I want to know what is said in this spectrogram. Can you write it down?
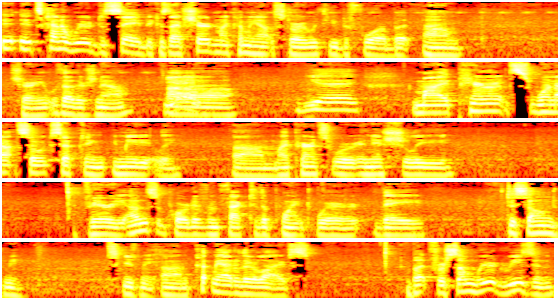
it's kind of weird to say because I've shared my coming out story with you before, but um, sharing it with others now. Yay. Uh, yay! My parents were not so accepting immediately. Um, my parents were initially very unsupportive. In fact, to the point where they disowned me. Excuse me, um, cut me out of their lives. But for some weird reason,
